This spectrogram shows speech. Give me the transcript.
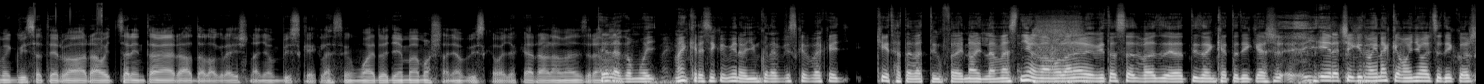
még visszatérve arra, hogy szerintem erre a dalogra is nagyon büszkék leszünk majd, vagy én már most nagyon büszke vagyok erre a lemezre. Tényleg mert- amúgy megkérdezik, hogy mire vagyunk a legbüszkébbek, egy két hete vettünk fel egy nagy lemezt. Nyilvánvalóan előbb jut eszedbe az a 12-es érettségit, meg nekem a 8-os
